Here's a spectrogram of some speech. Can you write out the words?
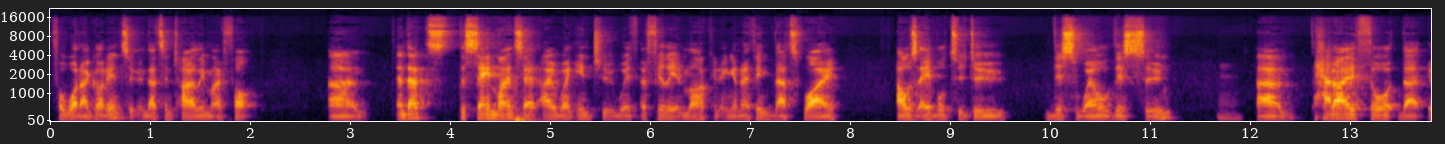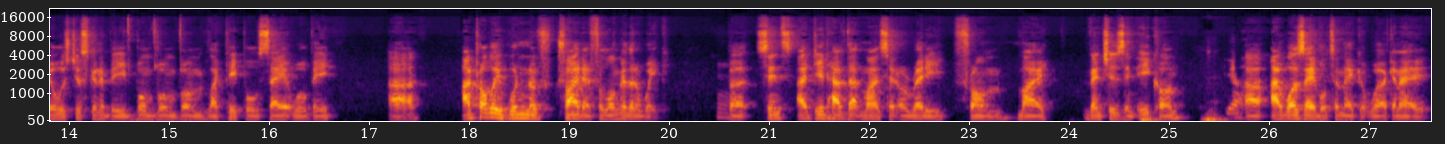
for what I got into, and that's entirely my fault. Um, and that's the same mindset I went into with affiliate marketing, and I think that's why I was able to do this well this soon. Hmm. Um, had I thought that it was just going to be boom, boom, boom, like people say it will be, uh, I probably wouldn't have tried it for longer than a week. Hmm. But since I did have that mindset already from my ventures in ecom, Yeah. uh, I was able to make it work, and I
